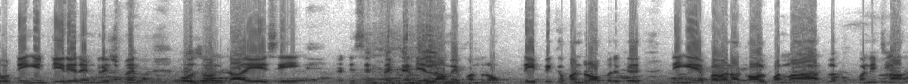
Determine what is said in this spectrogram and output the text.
coating interior enrichment ozone car AC disinfectant எல்லாமே பண்றோம். ப்ரீ பிக்கப் அண்ட் ட்ராப் இருக்கு. நீங்க எப்ப வேணா கால் பண்ணலாம் ஆப்ல புக் பண்ணிக்கலாம்.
